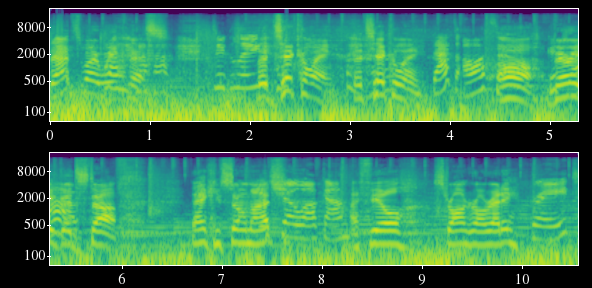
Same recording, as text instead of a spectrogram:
That's my weakness. Tickling? the tickling. The tickling. That's awesome. Oh, Good very job. good stuff. Thank you so much. You're so welcome. I feel stronger already, Great.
